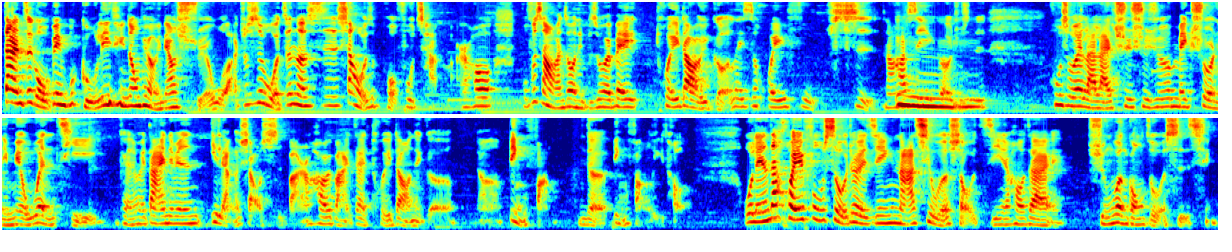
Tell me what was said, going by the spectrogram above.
但这个我并不鼓励听众朋友一定要学我啊。就是我真的是像我是剖腹产嘛，然后剖腹产完之后，你不是会被推到一个类似恢复室，然后它是一个就是。护士会来来去去，就是 make sure 你没有问题，可能会待在那边一两个小时吧，然后他会把你再推到那个呃病房，你的病房里头。我连在恢复室，我就已经拿起我的手机，然后在询问工作的事情。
